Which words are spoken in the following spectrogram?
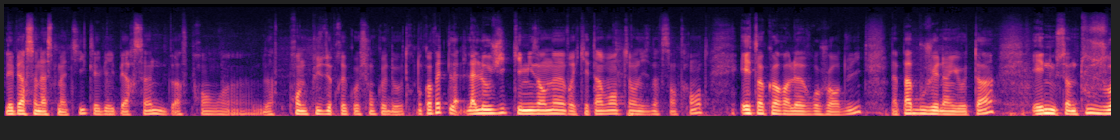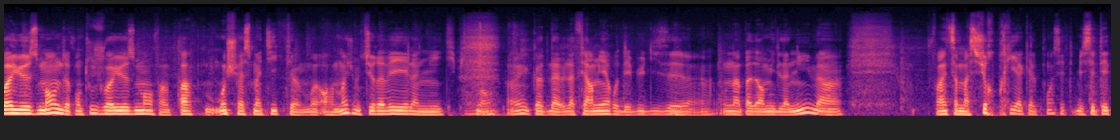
les personnes asthmatiques, les vieilles personnes doivent prendre, euh, doivent prendre plus de précautions que d'autres. Donc en fait, la, logique qui est mise en œuvre et qui est inventée en 1930 est encore à l'œuvre aujourd'hui, n'a pas bougé d'un iota, et nous sommes tous joyeusement, nous avons tous joyeusement, enfin pas, moi je suis asthmatique, moi, moi je me suis réveillé la nuit typiquement. quand la, fermière au début disait euh, on n'a pas dormi de la nuit, ben, Enfin, ça m'a surpris à quel point c'était, mais c'était,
